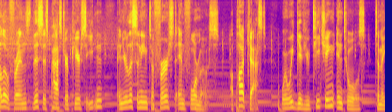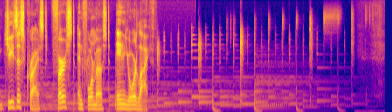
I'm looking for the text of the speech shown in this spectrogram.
Hello, friends. This is Pastor Pierce Eaton, and you're listening to First and Foremost, a podcast where we give you teaching and tools to make Jesus Christ first and foremost in your life.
